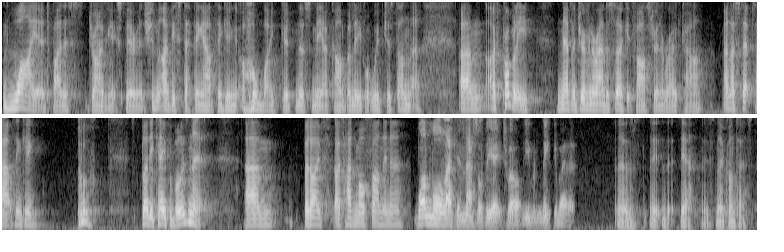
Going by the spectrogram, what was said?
wired by this driving experience? Shouldn't I be stepping out thinking, oh my goodness me, I can't believe what we've just done there? Um, I've probably never driven around a circuit faster in a road car, and I stepped out thinking, it's bloody capable, isn't it? Um, but I've I've had more fun in a one more lap in that or the 812, you wouldn't think about it. It was, it, yeah, it's no contest.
